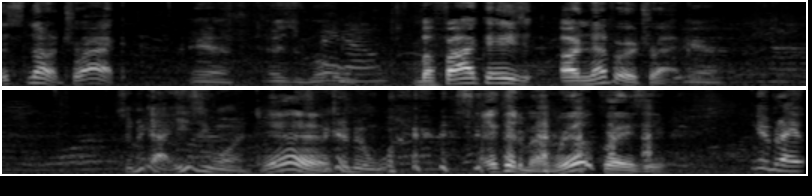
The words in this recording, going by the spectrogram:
it's not a track. Yeah, it's a I road. know. But 5Ks are never a track. Yeah. So we got easy one. Yeah. It could have been worse. It could have been real crazy. You'd be like,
